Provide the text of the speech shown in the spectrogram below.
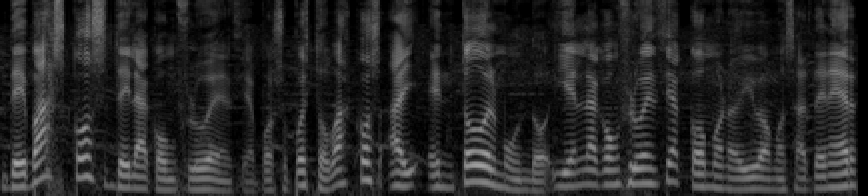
de Vascos de la Confluencia. Por supuesto, vascos hay en todo el mundo y en la Confluencia, ¿cómo no íbamos a tener?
